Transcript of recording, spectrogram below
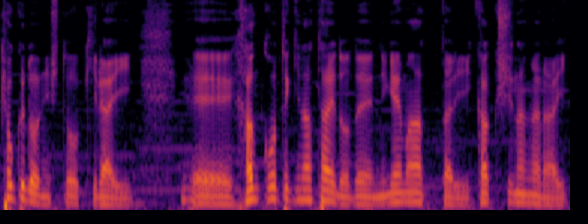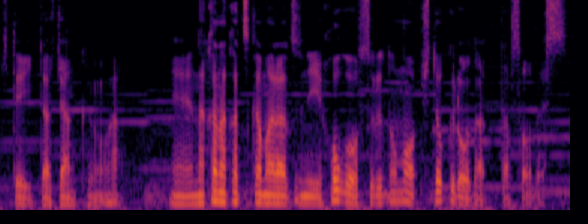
極度に人を嫌い、えー、反抗的な態度で逃げ回ったり威嚇しながら生きていたジャン君は、えー、なかなか捕まらずに保護をするのも一苦労だったそうです。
